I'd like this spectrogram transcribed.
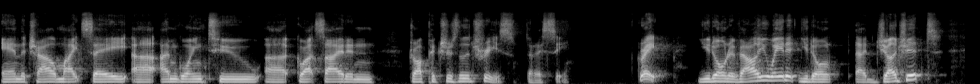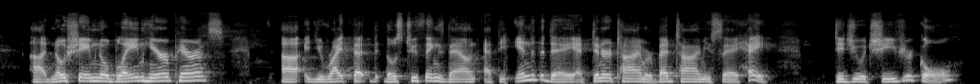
And the child might say, uh, "I'm going to uh, go outside and draw pictures of the trees that I see." Great. You don't evaluate it. You don't uh, judge it. no shame, no blame here, parents uh, and you write that those two things down. At the end of the day at dinner time or bedtime you say hey did you achieve your goal?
